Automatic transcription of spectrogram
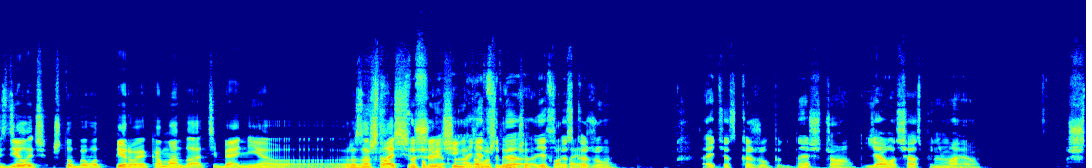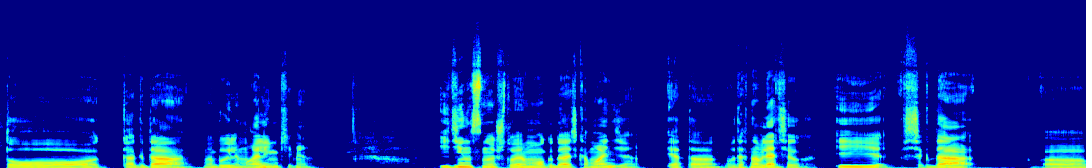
сделать, чтобы вот первая команда от тебя не э, разошлась по Слушай, причине а того, я что тебе, что-то а я тебе хватает? скажу. А я тебе скажу. Знаешь что? Я вот сейчас понимаю, что когда мы были маленькими, единственное, что я мог дать команде, это вдохновлять их и всегда, э,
